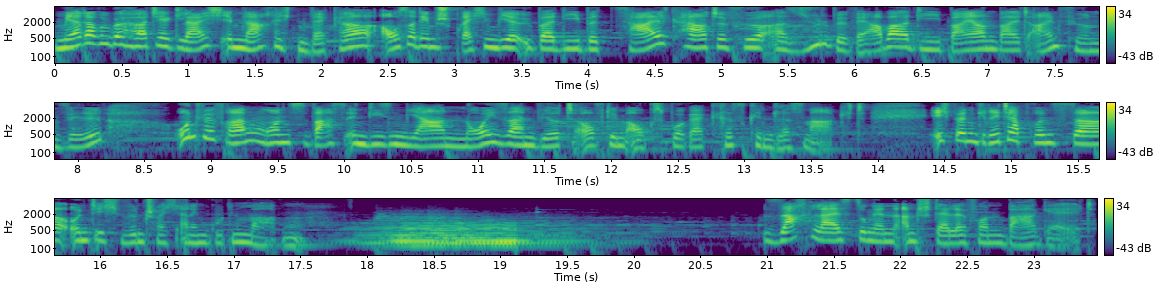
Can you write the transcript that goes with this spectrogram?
Mehr darüber hört ihr gleich im Nachrichtenwecker. Außerdem sprechen wir über die Bezahlkarte für Asylbewerber, die Bayern bald einführen will. Und wir fragen uns, was in diesem Jahr neu sein wird auf dem Augsburger Christkindlesmarkt. Ich bin Greta Brünster und ich wünsche euch einen guten Morgen. Sachleistungen anstelle von Bargeld.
